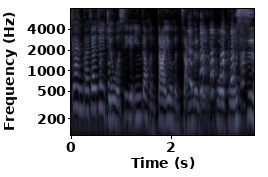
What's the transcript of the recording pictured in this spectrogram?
看大家就会觉得我是一个阴道很大又很脏的人，我不是。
